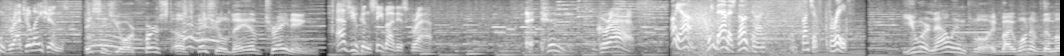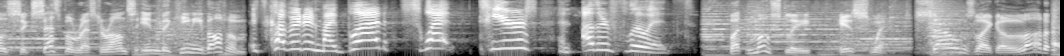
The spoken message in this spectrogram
Congratulations. This is your first official day of training. As you can see by this graph. graph. Bunch of freaks. You are now employed by one of the most successful restaurants in Bikini Bottom. It's covered in my blood, sweat, tears, and other fluids. But mostly his sweat. Sounds like a lot of...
